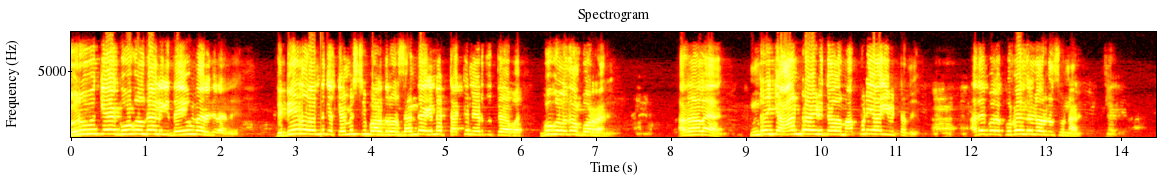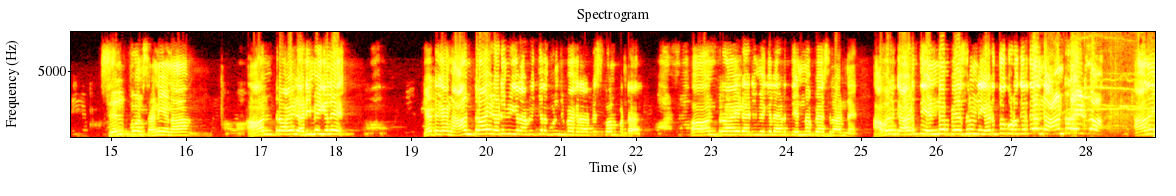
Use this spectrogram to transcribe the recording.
குருவுக்கே கூகுள் தான் இன்னைக்கு தெய்வமா இருக்கிறாரு. திடீர்னு வந்து கெமிஸ்ட்ரி பாடத்துல ஒரு சந்தேகம்னா டக்குன்னு எடுத்து கூகுள்ல தான் போடுறாரு. அதனால இன்றைக்கு ஆண்ட்ராய்டு காலம் அப்படியாகிவிட்டது. அதே போல குபேந்திரன் அவர்கள் சொன்னார். செல்போன் சனியனா? ஆண்ட்ராய்டு அடிமைகளே. கேட்டுக்காங்க ஆண்ட்ராய்டு அடிமைகள் அப்படி கீழே குனிஞ்சு பாக்குறாரு அப்படி ஸ்கோல் பண்றாரு. ஆண்ட்ராய்டு அடிமைகளை அடுத்து என்ன பேசலான்னு. அவருக்கு அடுத்து என்ன பேசணும்னு எடுத்து கொடுக்கறதே அந்த ஆண்ட்ராய்டு தான். அதை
